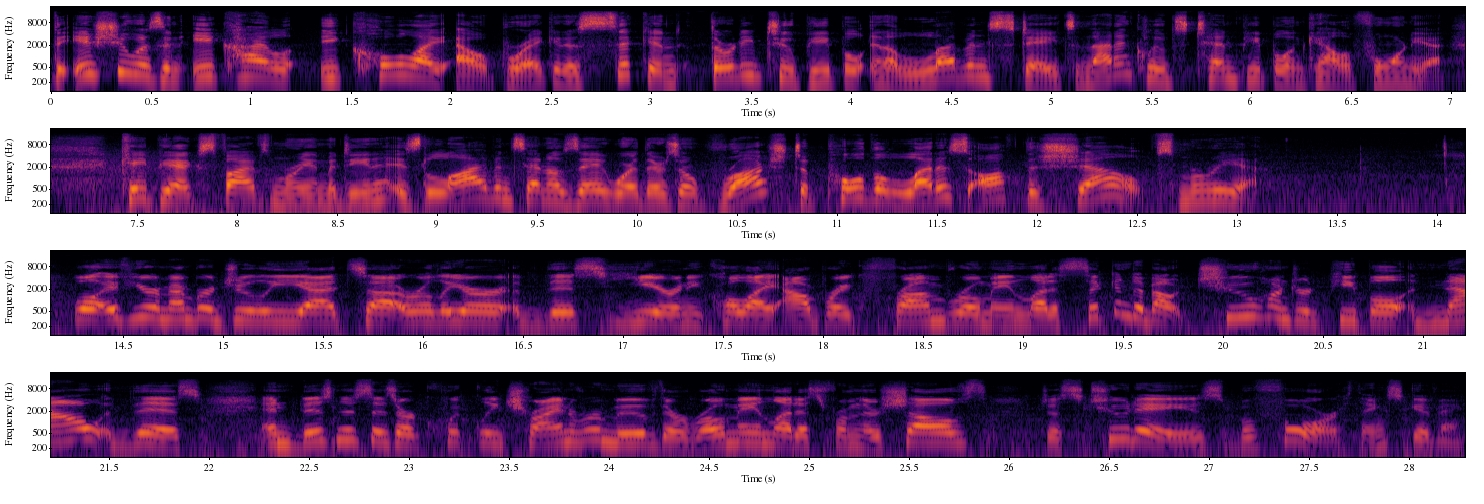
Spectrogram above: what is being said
The issue is an E. coli outbreak. It has sickened 32 people in 11 states, and that includes 10 people in California. KPIX 5's Maria Medina is live in San Jose, where there's a rush to pull the lettuce off the shelves. Maria. Well, if you remember, Juliet, uh, earlier this year, an E. coli outbreak from romaine lettuce sickened about 200 people. Now this, and businesses are quickly trying to remove their romaine lettuce from their shelves just two days before Thanksgiving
